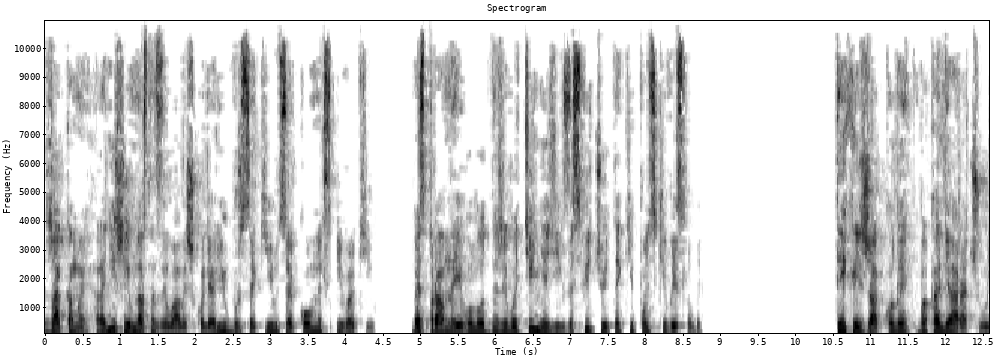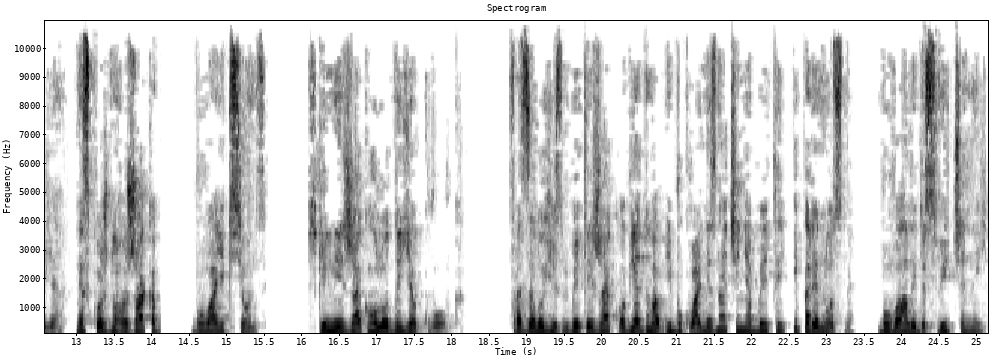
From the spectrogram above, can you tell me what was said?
Жаками раніше і в нас називали школярів, бурсаків, церковних співаків. Безправне і голодне животіння їх засвідчують такі польські вислови. Тихий жак, коли бакаляра чує, не з кожного жака буває ксьонц. Шкільний жак голодний, як вовк. Фразеологізм битий жак об'єднував і буквальне значення битий, і переносне, бувалий, досвідчений.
